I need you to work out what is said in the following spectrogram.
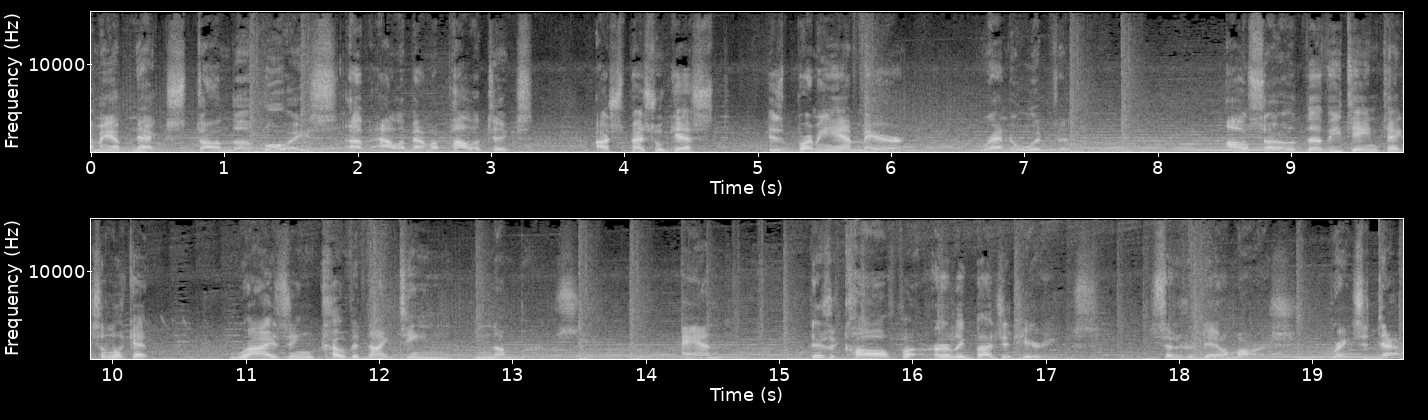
Coming up next on The Voice of Alabama Politics, our special guest is Birmingham Mayor Randall Woodfin. Also, the V Team takes a look at rising COVID 19 numbers. And there's a call for early budget hearings. Senator Del Marsh breaks it down.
